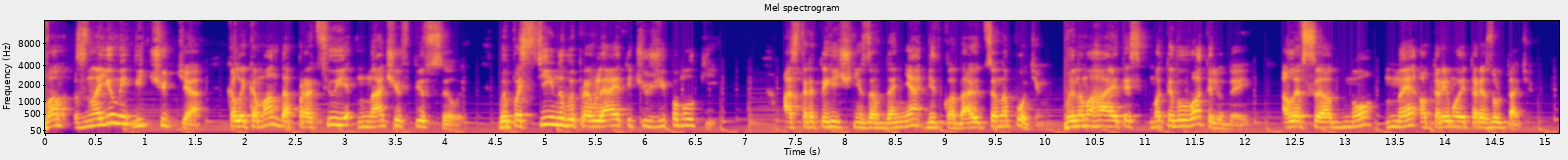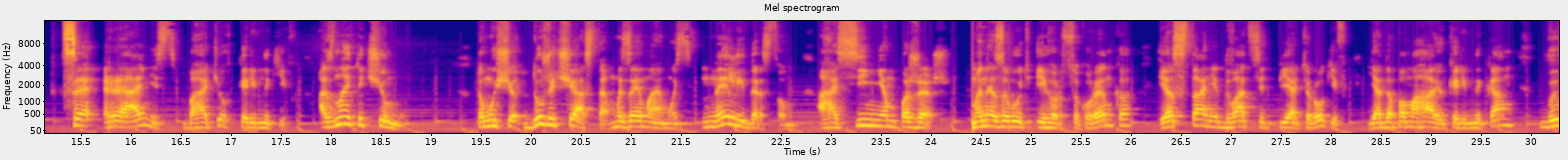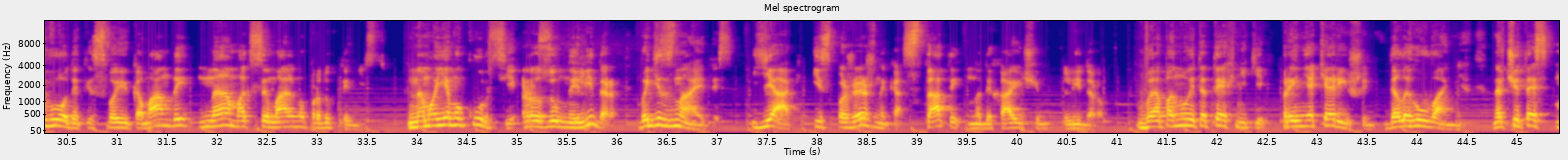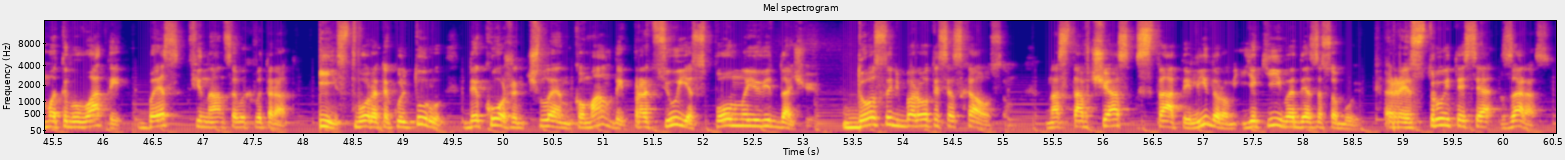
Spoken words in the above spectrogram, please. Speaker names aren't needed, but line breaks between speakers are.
Вам знайомі відчуття, коли команда працює наче в півсили. Ви постійно виправляєте чужі помилки, а стратегічні завдання відкладаються на потім. Ви намагаєтесь мотивувати людей, але все одно не отримуєте результатів. Це реальність багатьох керівників. А знаєте чому? Тому що дуже часто ми займаємось не лідерством, а гасінням пожеж. Мене звуть Ігор Сокуренко, і останні 25 років я допомагаю керівникам виводити свої команди на максимальну продуктивність. На моєму курсі Розумний лідер ви дізнаєтесь, як із пожежника стати надихаючим лідером. Ви опануєте техніки прийняття рішень, делегування, навчитесь мотивувати без фінансових витрат і створите культуру, де кожен член команди працює з повною віддачею. Досить боротися з хаосом. Настав час стати лідером, який веде за собою. Реєструйтеся зараз.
